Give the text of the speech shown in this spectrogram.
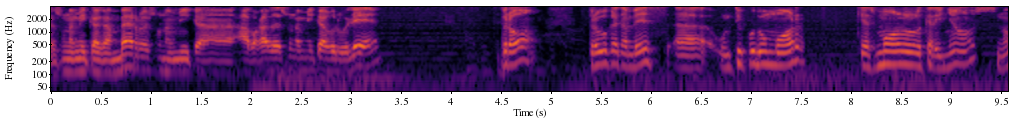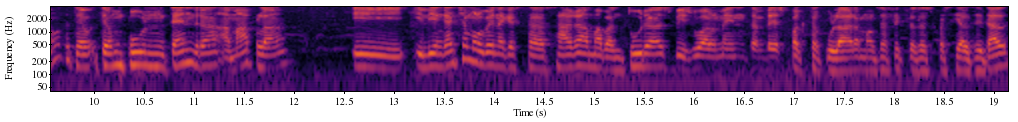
és una mica gamberro, és una mica, a vegades una mica gruller, però trobo que també és uh, un tipus d'humor que és molt carinyós, no? que té, té un punt tendre, amable, i, i li enganxa molt bé en aquesta saga amb aventures, visualment també espectacular, amb els efectes especials i tal,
